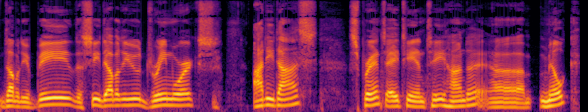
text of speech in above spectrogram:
WB, the CW, DreamWorks, Adidas, Sprint, AT&T, Honda, uh, Milk,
